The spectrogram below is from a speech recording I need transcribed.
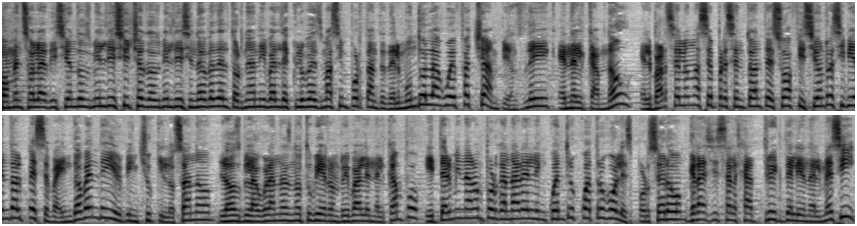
Comenzó la edición 2018-2019 del torneo a nivel de clubes más importante del mundo, la UEFA Champions League. En el Camp Nou, el Barcelona se presentó ante su afición recibiendo al PSV Eindhoven de Irving Chucky Lozano. Los blaugranas no tuvieron rival en el campo y terminaron por ganar el encuentro 4 goles por 0 gracias al hat-trick de Lionel Messi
